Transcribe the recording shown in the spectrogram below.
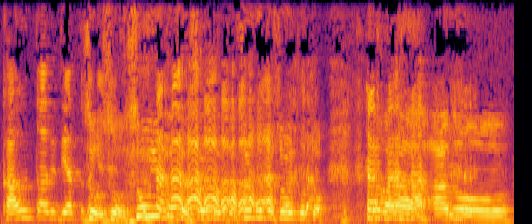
カウンターで出会ったそうそうそういうことそういうことそういうことそういうこと。だからあの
